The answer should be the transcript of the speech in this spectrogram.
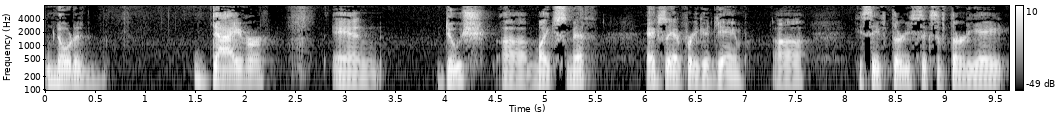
a noted diver and douche, uh, Mike Smith, actually had a pretty good game. Uh, he saved 36 of 38,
